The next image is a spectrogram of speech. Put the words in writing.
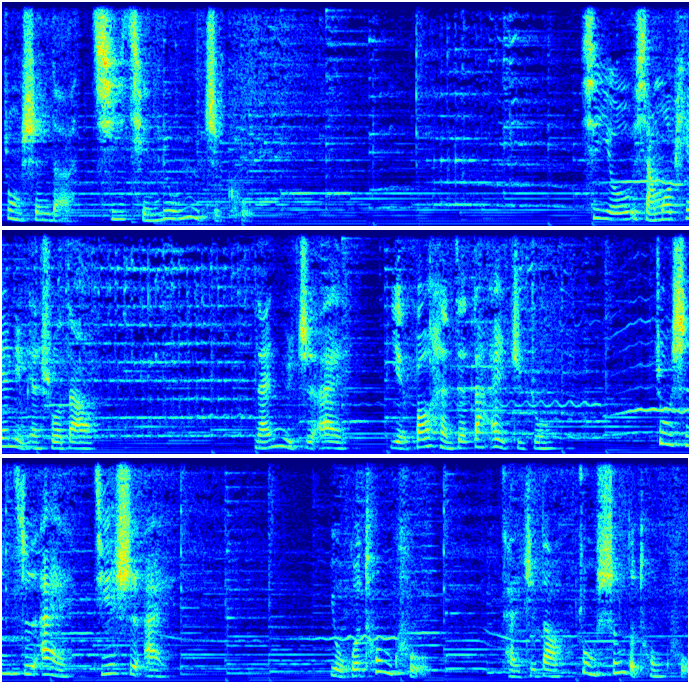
众生的七情六欲之苦？《西游降魔篇》里面说到，男女之爱也包含在大爱之中，众生之爱皆是爱。有过痛苦，才知道众生的痛苦；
